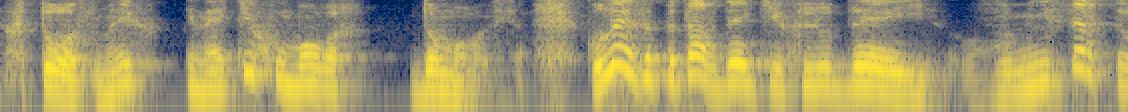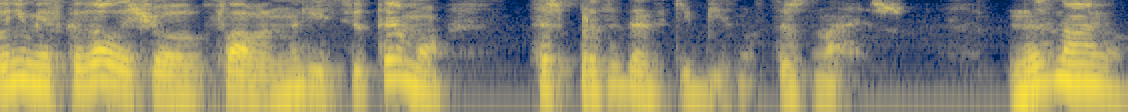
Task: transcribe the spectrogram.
хто з них і на яких умовах домовився. Коли я запитав деяких людей в міністерстві, вони мені сказали, що слава, не лізь цю тему, це ж президентський бізнес, ти ж знаєш. Не знаю.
